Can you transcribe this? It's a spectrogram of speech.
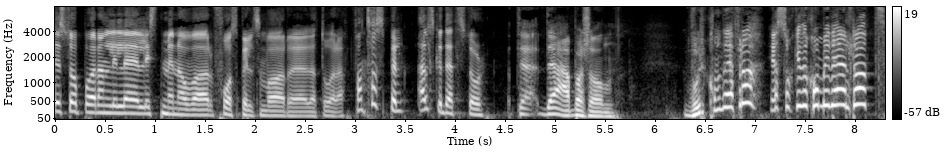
det står på den lille listen min over få spill som var eh, dette året. Fantastisk spill. Elsker Death's Door. det? Det er bare sånn Hvor kom det fra? Jeg så ikke det komme i det hele tatt!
